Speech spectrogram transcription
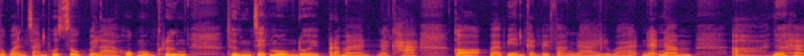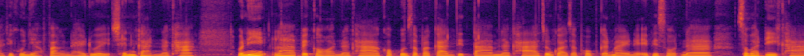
ทุกวันจันทร์พุธศุกร์เวลา6โมงครึ่งถึง7โมงโดยประมาณนะคะ ก็แวะเวียนกันไปฟังได้หรือว่าแนะนำเนื้อหาที่คุณอยากฟังได้ด้วยเช่นกันนะคะ วันนี้ลาไปก่อนนะคะ ขอบคุณสำหรับการติดตามนะคะ จนกว่าจะพบกันใหม่ใน episode หน้า สวัสดีค่ะ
